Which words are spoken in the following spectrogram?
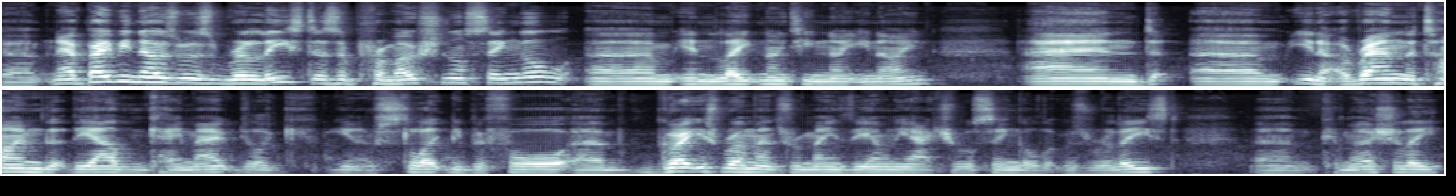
Um, now, Baby Knows was released as a promotional single um, in late 1999. And, um, you know, around the time that the album came out, like, you know, slightly before, um, Greatest Romance remains the only actual single that was released um, commercially.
